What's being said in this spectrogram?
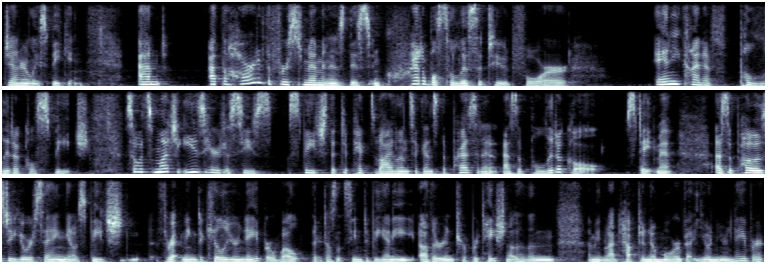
generally speaking. And at the heart of the First Amendment is this incredible solicitude for any kind of political speech. So it's much easier to see speech that depicts violence against the president as a political statement as opposed to you were saying you know speech threatening to kill your neighbor well there doesn't seem to be any other interpretation other than i mean i'd have to know more about you and your neighbor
